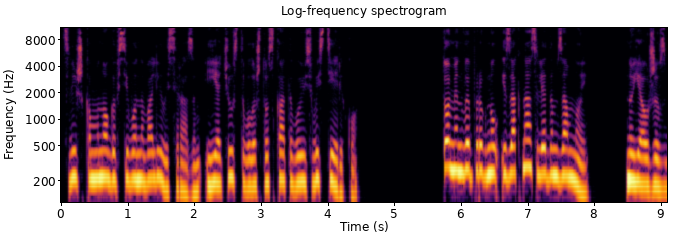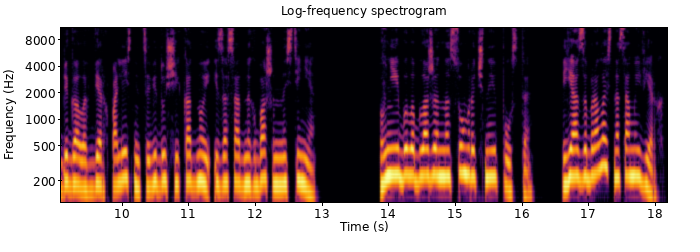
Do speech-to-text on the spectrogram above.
Слишком много всего навалилось разом, и я чувствовала, что скатываюсь в истерику. Томин выпрыгнул из окна следом за мной, но я уже взбегала вверх по лестнице, ведущей к одной из осадных башен на стене. В ней было блаженно сумрачно и пусто. Я забралась на самый верх.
